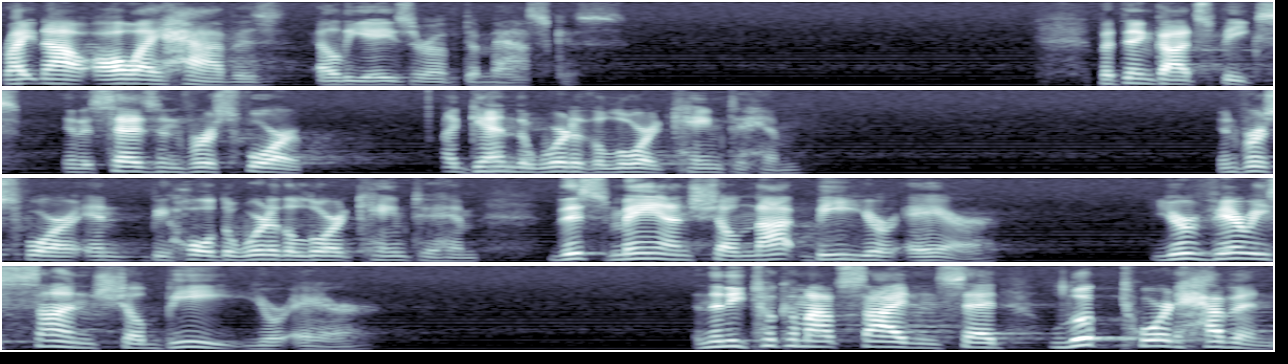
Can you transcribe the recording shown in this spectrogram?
Right now, all I have is Eliezer of Damascus. But then God speaks, and it says in verse 4 again, the word of the Lord came to him. In verse 4, and behold, the word of the Lord came to him This man shall not be your heir, your very son shall be your heir. And then he took him outside and said, Look toward heaven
